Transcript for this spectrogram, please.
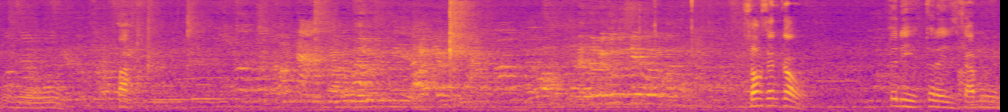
โอ้โหปะ สองแสนเก้าตัวนี้เท่าไหรสามหมื่น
